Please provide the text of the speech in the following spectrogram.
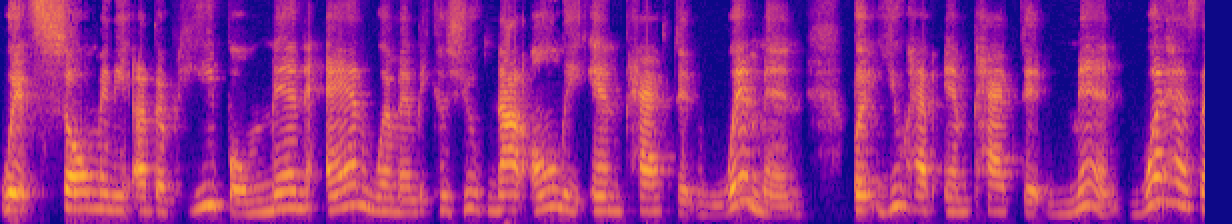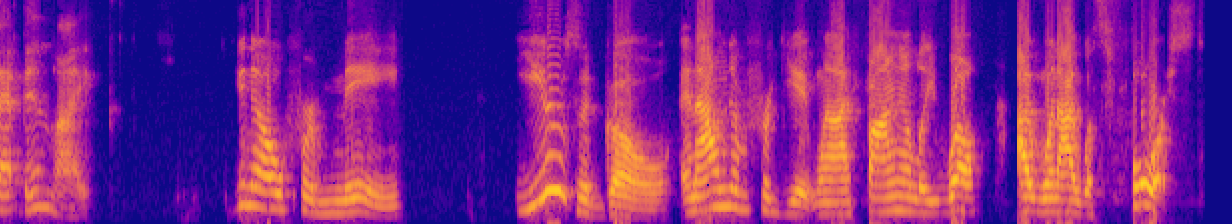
with so many other people, men and women, because you've not only impacted women, but you have impacted men. What has that been like? You know, for me, years ago, and I'll never forget when I finally, well, I when I was forced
